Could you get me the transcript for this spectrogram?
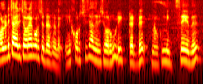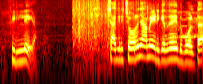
ഓൾറെഡി ചകിരിച്ചോറ് ഞാൻ കുറച്ച് ഇട്ടിട്ടുണ്ട്. ഇനി കുറച്ച് ചകിരിച്ചോറും കൂടി ഇട്ടിട്ട് നമുക്ക് മിക്സ് ചെയ്ത് ഫില്ല് ചെയ്യാം. ചകിരിച്ചോറ് ഞാൻ മേടിക്കുന്നത് ഇതുപോലത്തെ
